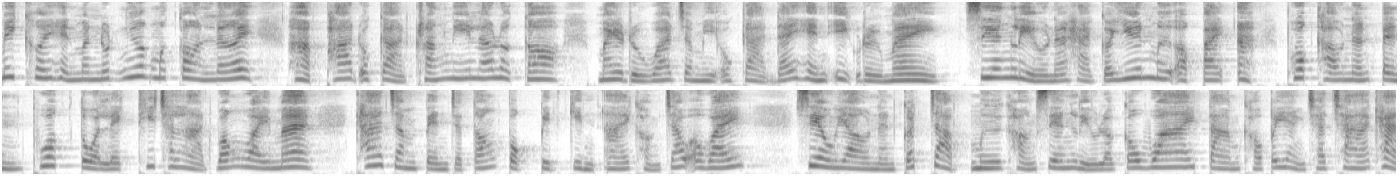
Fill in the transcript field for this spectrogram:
ไม่เคยเห็นมนุษย์เงือกมาก่อนเลย หากพลาดโอกาสครั้งนี้แล้วล่ะก็ ไม่รู้ว่าจะมีโอกาสได้เห็นอีกหรือไม่ เซียงหลิวนะคะ ก็ยื่นมือออกไปอะพวกเขานั้นเป็นพวกตัวเล็กที่ฉลาดว่องไวมากข้าจำเป็นจะต้องปกปิดกลิ่นอายของเจ้าเอาไว้ เซียวเยานั้นก็จับมือของเซียงหลิวแล้วก็ว่ายตามเขาไปอย่างช้าๆค่ะ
